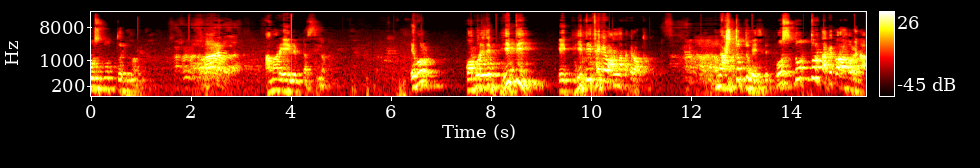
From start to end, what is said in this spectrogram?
প্রশ্ন উত্তরই হবে না। আমার এই এলেমটা ছিল না। এবং কবরে যে ভীতি, এই ভীতি থেকেও আল্লাহ তাকে রক্ষা আমি আশ্চর্য হয়েছি প্রশ্ন উত্তর তাকে করা হবে না।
